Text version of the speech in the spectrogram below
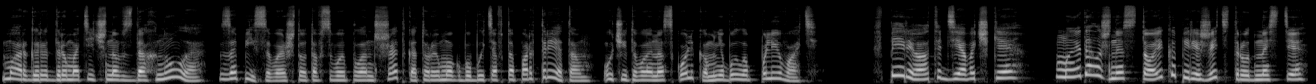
Маргарет драматично вздохнула, записывая что-то в свой планшет, который мог бы быть автопортретом, учитывая, насколько мне было плевать. Вперед, девочки! Мы должны стойко пережить трудности.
